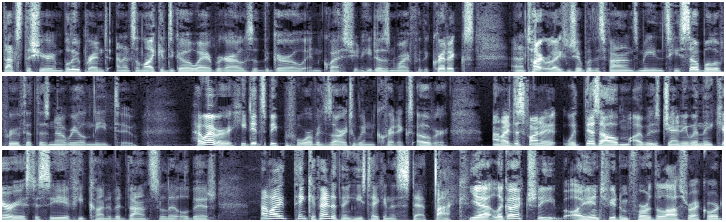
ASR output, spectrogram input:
That's the Sheeran blueprint, and it's unlikely to go away regardless of the girl in question. He doesn't write for the critics, and a tight relationship with his fans means he's so bulletproof that there's no real need to. However, he did speak before of a desire to win critics over, and I just find it with this album, I was genuinely curious to see if he'd kind of advanced a little bit. And I think, if anything, he's taken a step back. Yeah, like I actually I interviewed him for the last record,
